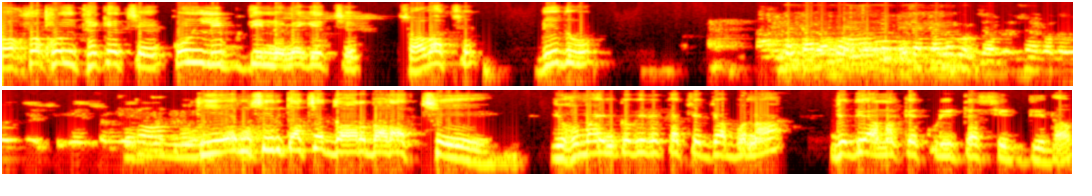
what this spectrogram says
কতক্ষণ থেকেছে? কোন লিফট দিয়ে নেমে গেছে? সব আছে। দিয়ে দেবো। টিএমসির কাছে দর বাড়াচ্ছে। যে হুমায়ুন কবিরের কাছে যাব না, যদি আমাকে কুড়িটা সিট দিয়ে দাও।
